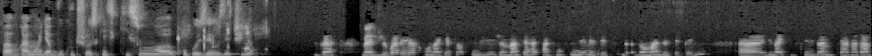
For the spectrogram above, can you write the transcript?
Enfin, vraiment, il y a beaucoup de choses qui, sont euh, proposées aux étudiants. Super. Ben, je vois d'ailleurs qu'on a quelqu'un qui nous dit Je m'intéresse à continuer mes études dans l'un de ces pays. Euh, United Kingdom, Canada,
